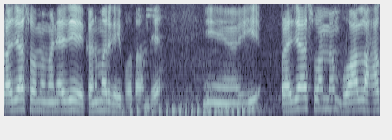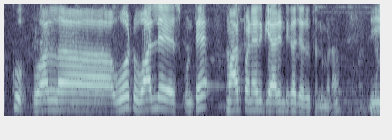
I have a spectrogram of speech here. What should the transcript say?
ప్రజాస్వామ్యం అనేది కనుమరుగైపోతుంది. ఈ ప్రజాస్వామ్యం వాళ్ళ హక్కు వాళ్ళ ఓటు వాళ్ళే వేసుకుంటే మార్పు అనేది గ్యారెంటీగా జరుగుతుంది మేడం. ఈ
